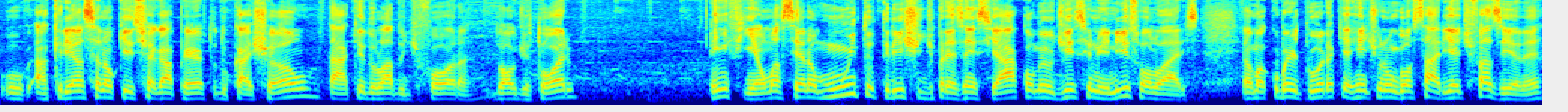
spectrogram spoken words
O, a criança não quis chegar perto do caixão, está aqui do lado de fora do auditório. Enfim, é uma cena muito triste de presenciar, como eu disse no início, Oluares, é uma cobertura que a gente não gostaria de fazer, né?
